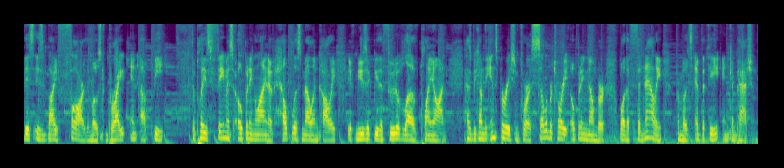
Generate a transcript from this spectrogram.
this is by far the most bright and upbeat. The play's famous opening line of helpless melancholy, if music be the food of love, play on, has become the inspiration for a celebratory opening number, while the finale promotes empathy and compassion.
